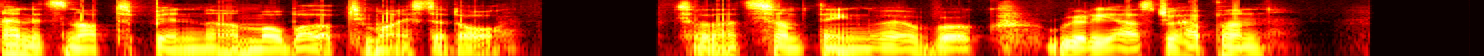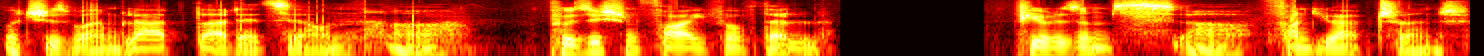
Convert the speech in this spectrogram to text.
And it's not been uh, mobile optimized at all. So that's something where work really has to happen, which is why I'm glad that it's on uh, position 5 of the Purism's uh, Fund Your App Challenge.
